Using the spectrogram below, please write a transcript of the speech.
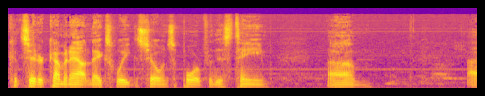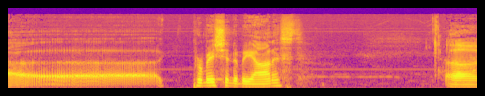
consider coming out next week and showing support for this team. Um, uh, permission to be honest. Uh,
